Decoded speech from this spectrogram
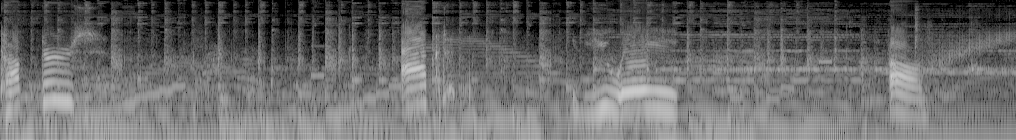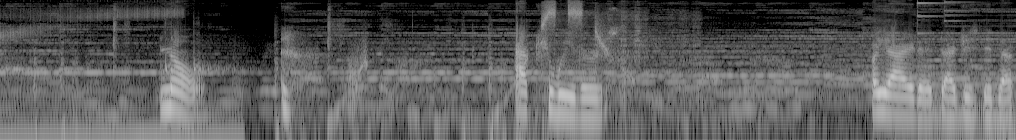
Doctors? Act UA um no. Actuators oh yeah I did. I just did that.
